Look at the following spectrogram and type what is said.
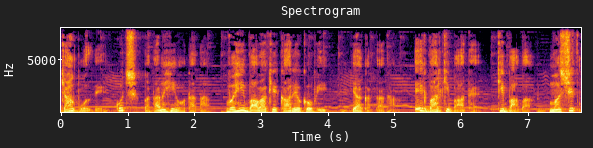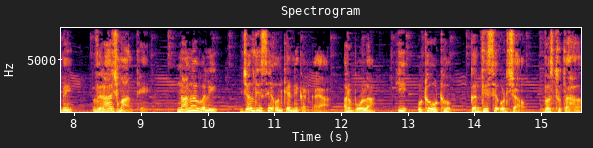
क्या बोल दे, कुछ पता नहीं होता था। वहीं बाबा के कार्यों को भी क्या करता था। एक बार की बात है कि बाबा मस्जिद में विराजमान थे। नानावली जल्दी से उनके निकट गया और बोला कि, उठो उठो, गद्दी से उठ जाओ। वस्तुतः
